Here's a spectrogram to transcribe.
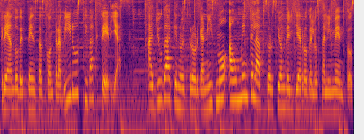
creando defensas contra virus y bacterias. Ayuda a que nuestro organismo aumente la absorción del hierro de los alimentos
